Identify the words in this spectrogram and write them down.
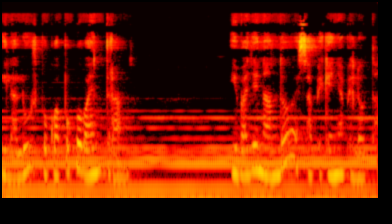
y la luz poco a poco va entrando y va llenando esa pequeña pelota.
